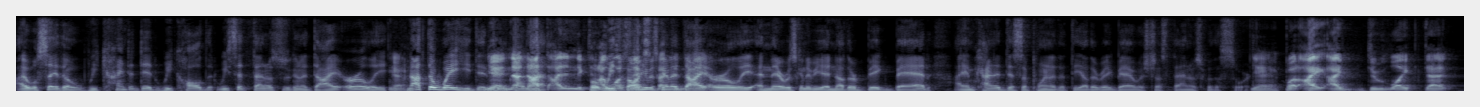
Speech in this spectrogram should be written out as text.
I will say though, we kind of did. We called it. We said Thanos was going to die early. Yeah. Not the way he did. Yeah, not- not-. I didn't- But I we thought he was going to that, die yeah. early, and there was going to be another big bad. I am kind of disappointed that the other big bad was just Thanos with a sword. yeah, but I I do like that.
